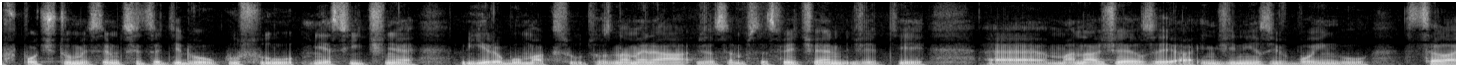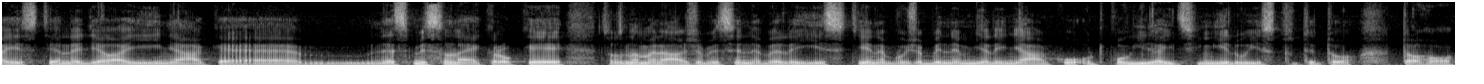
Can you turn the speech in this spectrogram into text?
v počtu, myslím, 32 kusů měsíčně výrobu Maxu. To znamená, že jsem přesvědčen, že ti eh, manažeři a inženýři v Boeingu zcela jistě nedělají nějaké nesmyslné kroky, to znamená, že by si nebyli jisti nebo že by neměli nějakou odpovídající míru jistoty to, toho,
